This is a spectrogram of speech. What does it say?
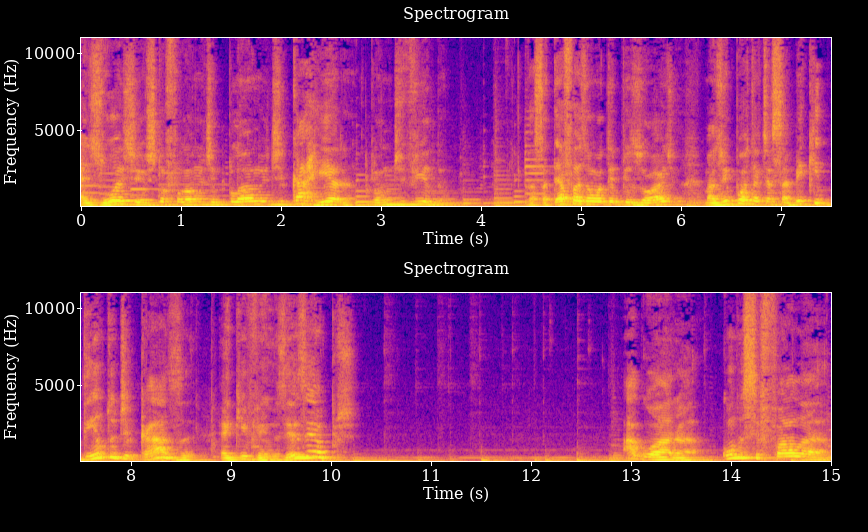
Mas hoje eu estou falando de plano de carreira, plano de vida. Posso até fazer um outro episódio, mas o importante é saber que dentro de casa é que vem os exemplos. Agora, quando se fala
